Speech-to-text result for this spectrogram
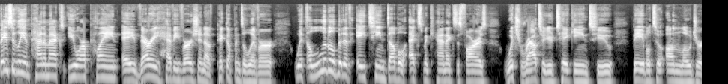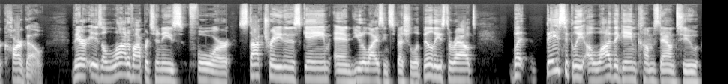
Basically, in Panamax, you are playing a very heavy version of pick up and deliver with a little bit of 18 double X mechanics as far as which routes are you taking to be able to unload your cargo. There is a lot of opportunities for stock trading in this game and utilizing special abilities throughout. But basically, a lot of the game comes down to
